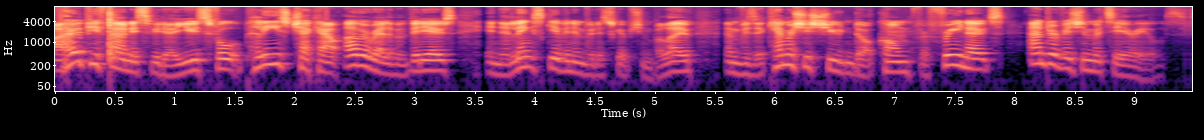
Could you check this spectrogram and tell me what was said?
I hope you found this video useful. Please check out other relevant videos in the links given in the description below and visit chemistrystudent.com for free notes and revision materials.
